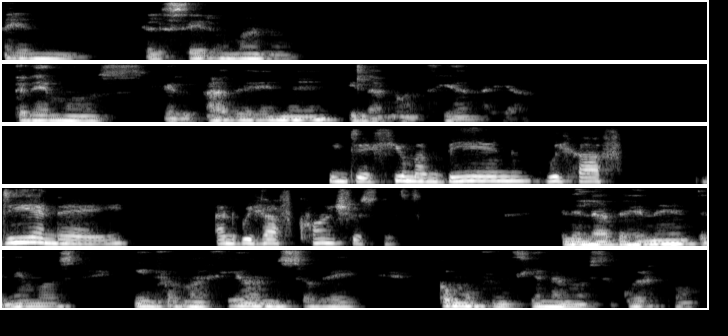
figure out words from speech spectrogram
En el ser humano tenemos el ADN y la conciencia. In the human being, we have DNA and we have consciousness. En el ADN tenemos información sobre cómo funciona nuestro cuerpo,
